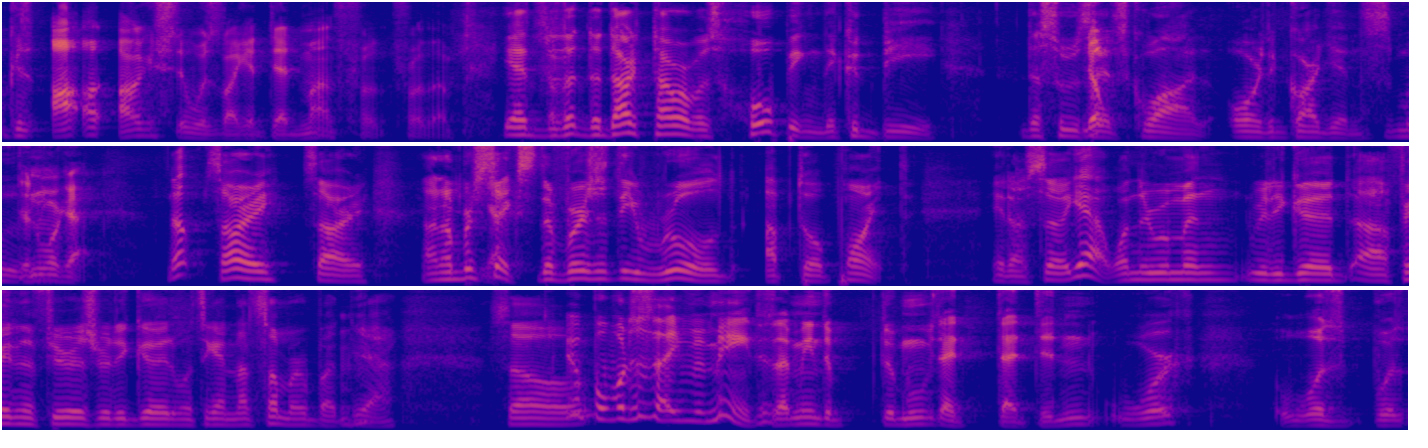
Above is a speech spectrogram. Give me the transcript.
because August it was like a dead month for for them. Yeah, so, the, the Dark Tower was hoping they could be the Suicide nope. Squad or the Guardians movie. Didn't work out. Nope, sorry, sorry. Uh, number six, yeah. diversity ruled up to a point. You know, so yeah, Wonder Woman really good. Uh, Fate and the Furious really good. Once again, not summer, but mm-hmm. yeah. So, yeah, but what does that even mean? Does that mean the the movie that, that didn't work was was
